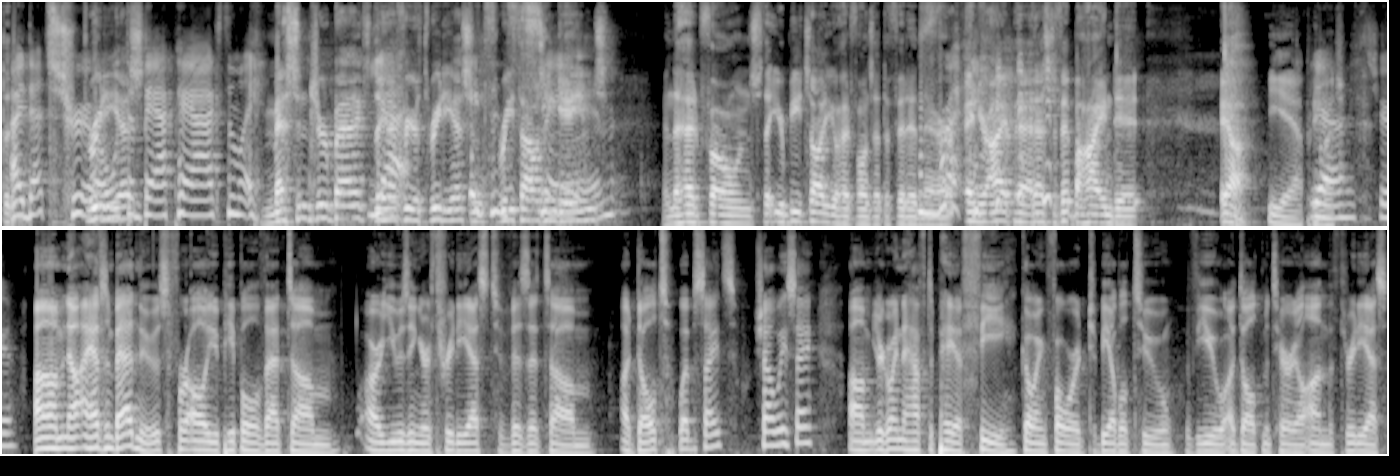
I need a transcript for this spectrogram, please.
the I, that's true. 3DS? The backpacks and like messenger bags they Yeah. have for your 3DS and It's 3,000 insane. games? And the headphones that your Beats audio headphones have to fit in there, Right. and your iPad has to fit behind it. Yeah. yeah, pretty much. yeah, much. it's true. Um, now I have some bad news for all you people that um, are using your 3DS to visit um, adult websites, shall we say? Um, you're going to have to pay a fee going forward to be able to view adult material on the 3DS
